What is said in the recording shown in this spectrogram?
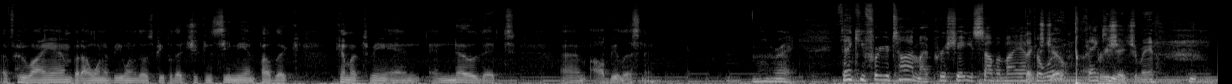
of who I am, but I want to be one of those people that you can see me in public, come up to me, and and know that um, I'll be listening. All right. Thank you for your time. I appreciate you stopping by after Thanks, work. Joe. Thank I appreciate you, you man.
